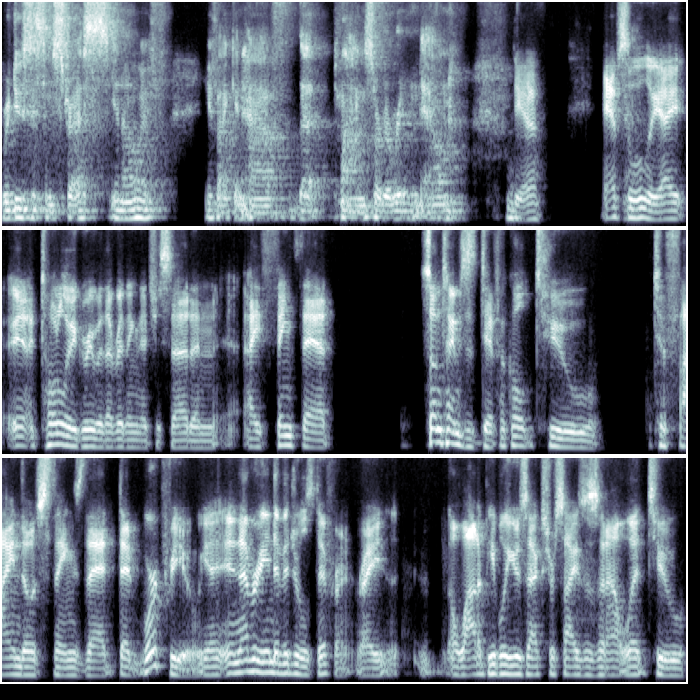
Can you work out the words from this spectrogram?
reduces some stress, you know, if if I can have that plan sort of written down. Yeah, absolutely. I, eh, I totally agree with everything that you said, and I think that sometimes it's difficult to to find those things that that work for you and every individual is different right? A lot of people use exercise as an outlet to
